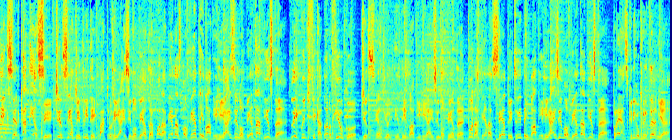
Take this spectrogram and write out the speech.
Mixer Cadence, de R$ 134,90 por apenas R$ 99,90 à vista. Liquidificador Filco, de R$ 189,90 por apenas R$ 139,90 à vista. Press Grill Britânia,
